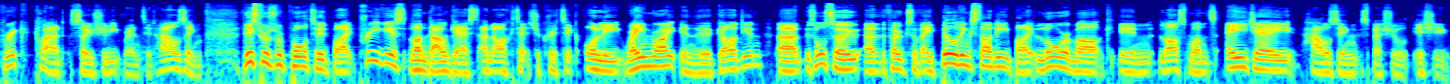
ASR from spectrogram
brick clad socially rented housing. This was reported by previous Lundown guest and architecture critic Ollie Wainwright in The Guardian. Uh, was also uh, the focus of a building study by Laura Mark in last month's AJ Housing special issue.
